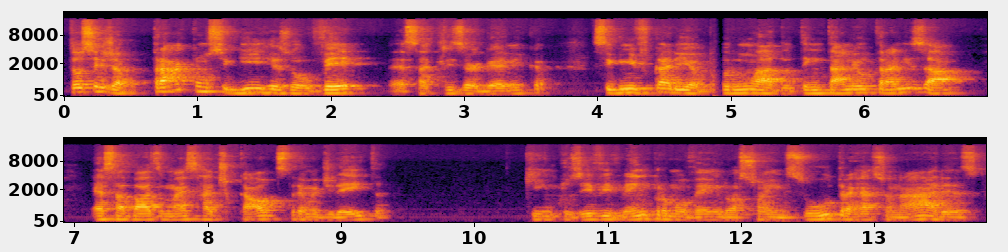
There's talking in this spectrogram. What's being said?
Então, seja, para conseguir resolver essa crise orgânica, significaria, por um lado, tentar neutralizar essa base mais radical de extrema-direita, que inclusive vem promovendo ações ultra-reacionárias.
